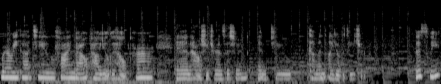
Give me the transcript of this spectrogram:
where we got to find out how yoga helped her and how she transitioned into becoming a yoga teacher. This week,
